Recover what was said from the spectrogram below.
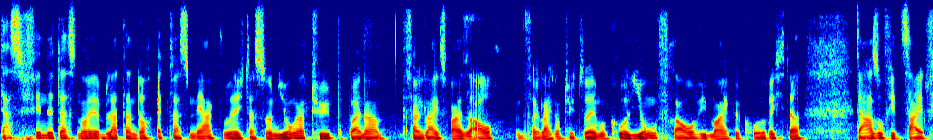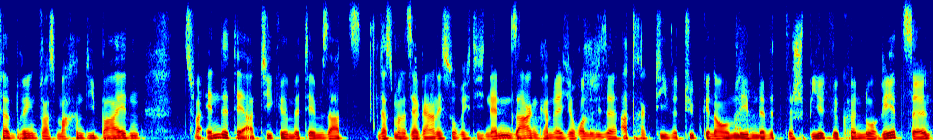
das findet das neue Blatt dann doch etwas merkwürdig, dass so ein junger Typ bei einer vergleichsweise auch, im Vergleich natürlich zu Helmut Kohl, jungen Frau wie Michael Kohl-Richter, da so viel Zeit verbringt. Was machen die beiden? Zwar endet der Artikel mit dem Satz, dass man das ja gar nicht so richtig nennen, sagen kann, welche Rolle dieser attraktive Typ genau im Leben der Witwe spielt. Wir können nur rätseln,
